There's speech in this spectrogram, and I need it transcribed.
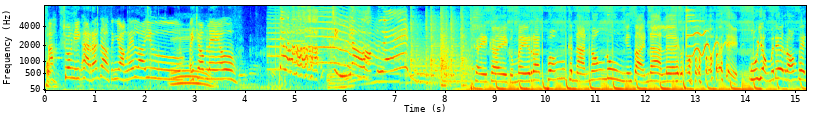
ผม อะ ช่วงนี้ค่ะ รักดอกจึงยองเล่นรออยู่ อืม ไปชมเร็ว ใครๆก็ไม่รักผมขนาดน้องนุ่งยังสายหน้าเลย โอ้ยหมูหยองไม่ได้ร้องเพลง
